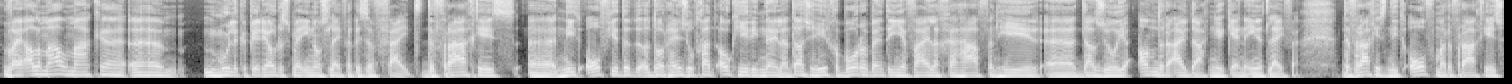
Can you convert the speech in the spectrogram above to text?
Wij allemaal maken uh, moeilijke periodes mee in ons leven. Dat is een feit. De vraag is uh, niet of je er doorheen zult gaan. Ook hier in Nederland. Als je hier geboren bent in je veilige haven hier, uh, dan zul je andere uitdagingen kennen in het leven. De vraag is niet of, maar de vraag is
